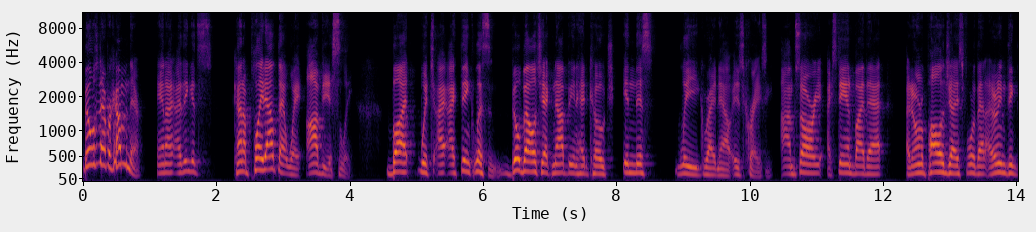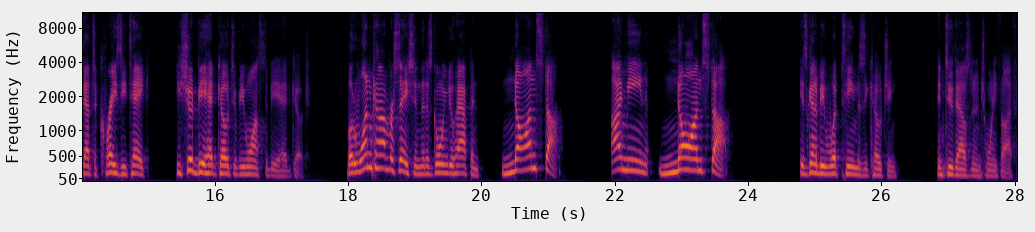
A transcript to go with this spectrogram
Bill's never coming there. And I, I think it's kind of played out that way, obviously. But which I, I think, listen, Bill Belichick not being head coach in this league right now is crazy. I'm sorry. I stand by that. I don't apologize for that. I don't even think that's a crazy take. He should be a head coach if he wants to be a head coach. But one conversation that is going to happen nonstop, I mean nonstop, is going to be what team is he coaching in 2025?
